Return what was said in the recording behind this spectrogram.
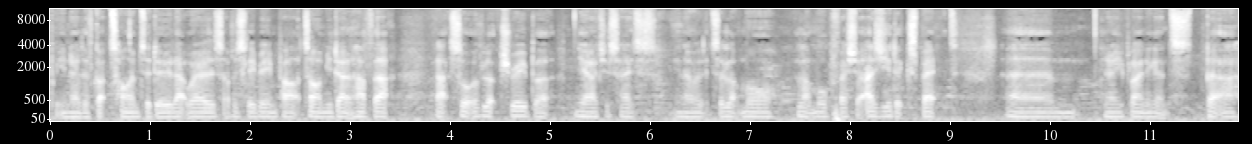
But you know they've got time to do that. Whereas obviously being part time, you don't have that that sort of luxury. But yeah, I just say it's you know it's a lot more a lot more professional as you'd expect. Um, you know, you're playing against better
